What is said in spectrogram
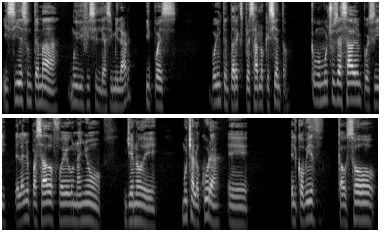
y sí es un tema muy difícil de asimilar y pues voy a intentar expresar lo que siento. Como muchos ya saben, pues sí, el año pasado fue un año lleno de mucha locura. Eh, el COVID causó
